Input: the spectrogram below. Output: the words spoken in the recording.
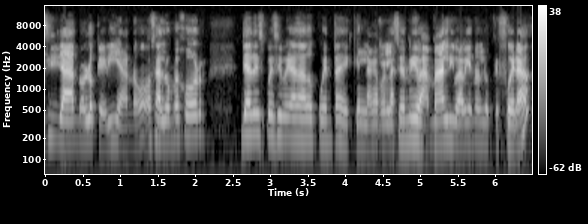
sí, ya no lo quería, ¿no? O sea, a lo mejor ya después se hubiera dado cuenta de que la relación iba mal, iba bien o lo que fuera,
